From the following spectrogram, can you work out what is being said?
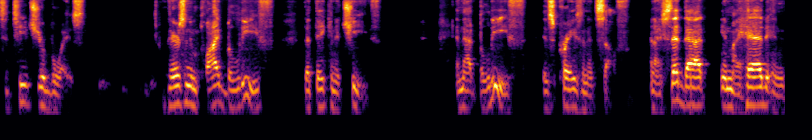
to teach your boys there's an implied belief that they can achieve. And that belief is praise in itself. And I said that in my head in,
